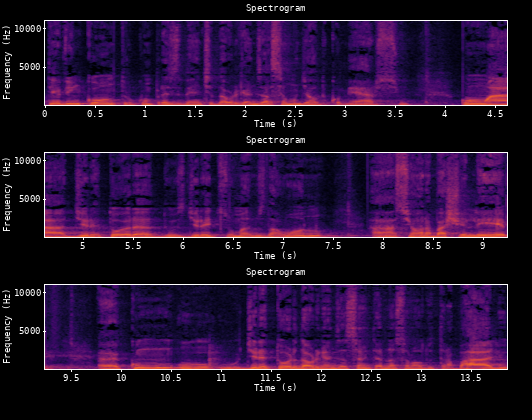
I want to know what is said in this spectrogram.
teve encontro com o presidente da Organização Mundial do Comércio, com a diretora dos Direitos Humanos da ONU, a senhora Bachelet, eh, com o, o diretor da Organização Internacional do Trabalho,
